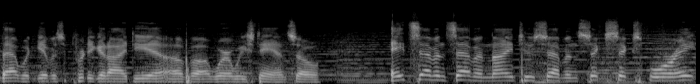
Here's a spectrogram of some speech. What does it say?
That would give us a pretty good idea of uh, where we stand. So 877 927 6648.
